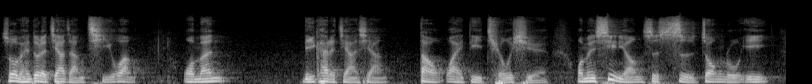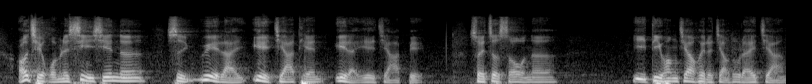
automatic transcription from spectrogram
所以，我们很多的家长期望我们离开了家乡，到外地求学，我们信仰是始终如一，而且我们的信心呢是越来越加添，越来越加倍。所以这时候呢。以地方教会的角度来讲，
